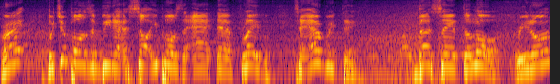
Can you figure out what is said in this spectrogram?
Right? But you're supposed to be that salt. You're supposed to add that flavor to everything. Thus saith the Lord. Read on.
